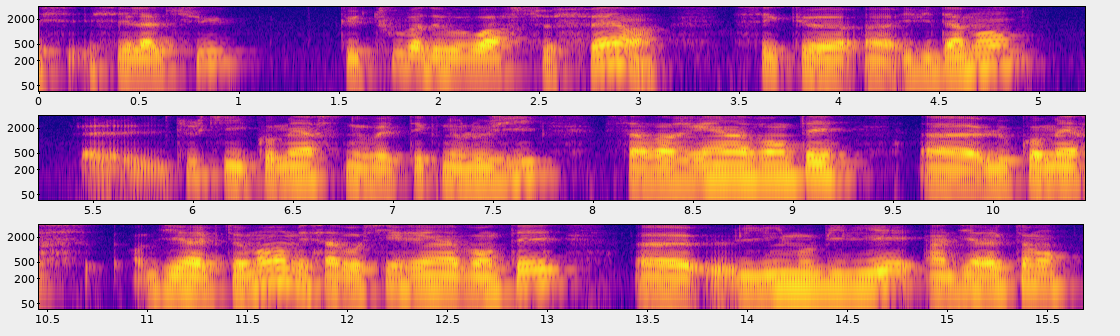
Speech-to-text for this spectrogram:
c'est là-dessus que tout va devoir se faire. C'est que, évidemment, tout ce qui est commerce, nouvelles technologies, ça va réinventer le commerce directement, mais ça va aussi réinventer l'immobilier indirectement.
